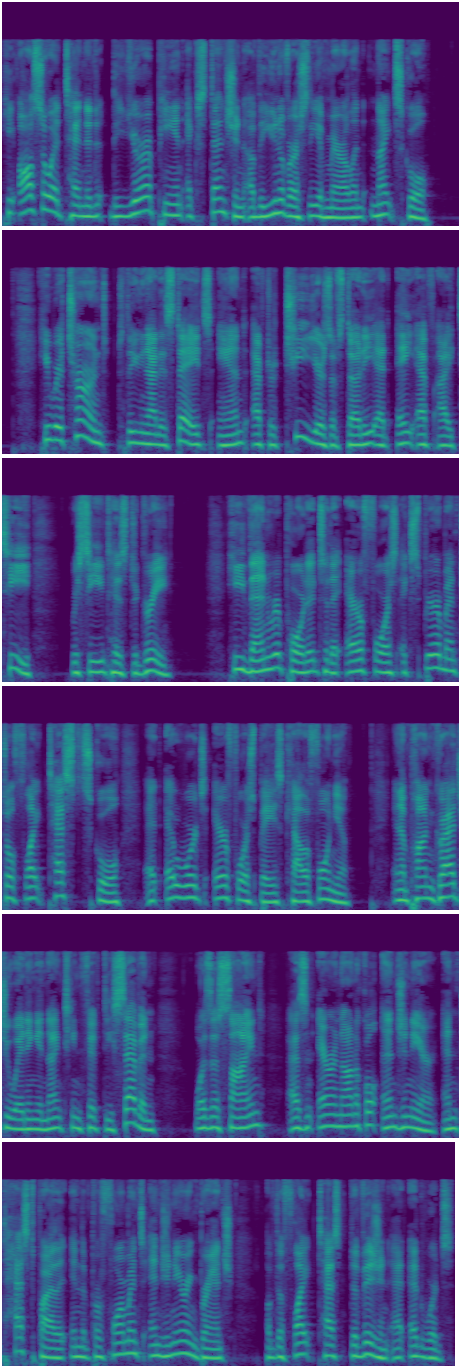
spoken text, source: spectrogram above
he also attended the European extension of the University of Maryland Night School. He returned to the United States and, after two years of study at AFIT, received his degree. He then reported to the Air Force Experimental Flight Test School at Edwards Air Force Base, California, and upon graduating in 1957, was assigned as an aeronautical engineer and test pilot in the Performance Engineering branch of the Flight Test Division at Edwards.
